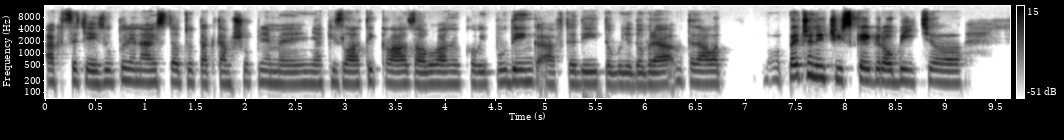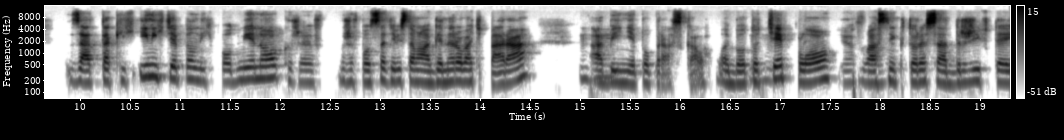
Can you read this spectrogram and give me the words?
Ak chcete ísť úplne na istotu, tak tam šupneme nejaký zlatý klás alebo vanilkový puding a vtedy to bude dobré. Teda ale pečený cheesecake robiť uh, za takých iných teplných podmienok, že, že v podstate by sa mala generovať para, mm-hmm. aby nepopraskal. Lebo to mm-hmm. teplo, Jasne. vlastne, ktoré sa drží v tej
